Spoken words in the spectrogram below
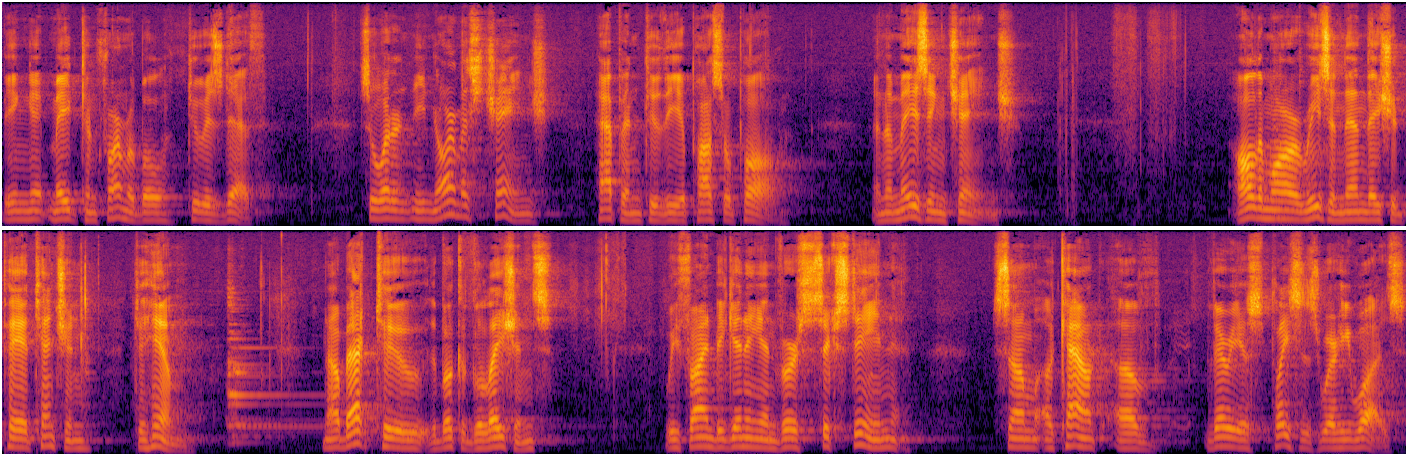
being made conformable to his death. So, what an enormous change happened to the Apostle Paul! An amazing change. All the more reason then they should pay attention to him. Now, back to the book of Galatians, we find beginning in verse 16 some account of various places where he was,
